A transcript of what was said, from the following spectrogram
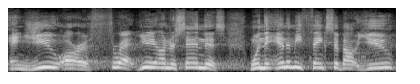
and you are a threat. You need to understand this. When the enemy thinks about you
